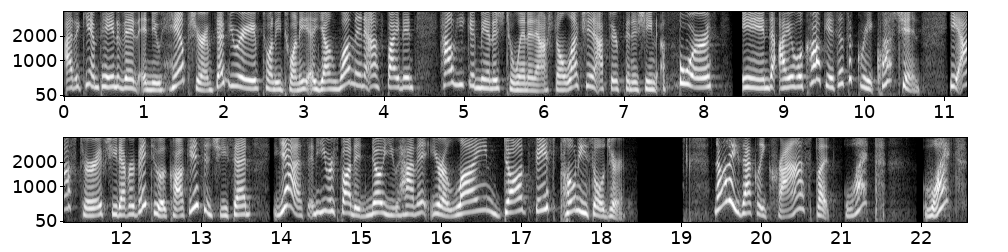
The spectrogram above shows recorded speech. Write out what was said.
At a campaign event in New Hampshire in February of 2020, a young woman asked Biden how he could manage to win a national election after finishing fourth in the Iowa caucus? That's a great question. He asked her if she'd ever been to a caucus, and she said, yes. And he responded, No, you haven't. You're a lying, dog faced pony soldier. Not exactly crass, but what? What?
